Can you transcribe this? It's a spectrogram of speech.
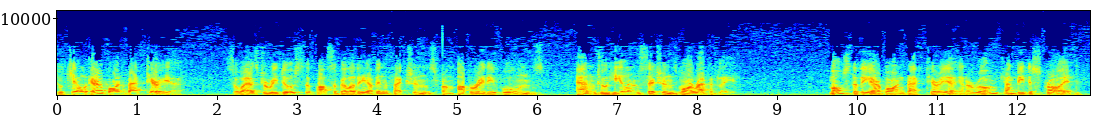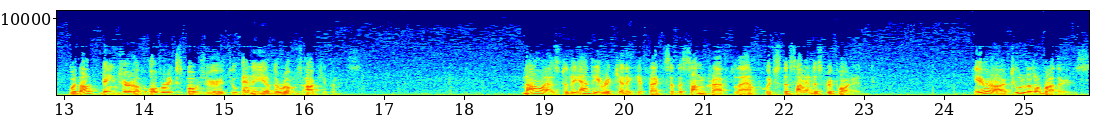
to kill airborne bacteria so as to reduce the possibility of infections from operative wounds and to heal incisions more rapidly. Most of the airborne bacteria in a room can be destroyed without danger of overexposure to any of the room's occupants. Now as to the anti-rachitic effects of the Suncraft lamp which the scientist reported. Here are two little brothers,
